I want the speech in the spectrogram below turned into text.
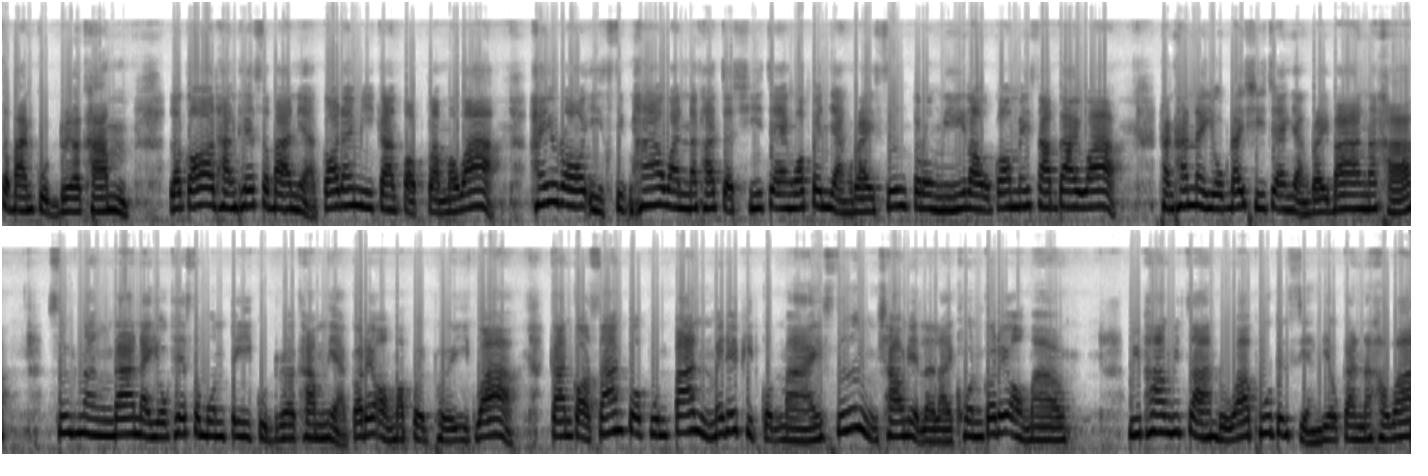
ศบาลกุดเรือคำแล้วก็ทางเทศบาลเนี่ยก็ได้มีการตอบกลับมาว่า ให้รออีก 15 วันนะคะ จะชี้แจงว่าเป็นอย่างไร ซึ่งตรงนี้เราก็ไม่ทราบได้ว่า ทางท่านนายกได้ชี้แจงอย่างไรบ้างนะคะ ซึ่งทางด้านนายกเทศมนตรีกุดเรือคำเนี่ยก็ได้ออกมาเปิดเผยอีกว่า การก่อสร้างตัวปูนปั้นไม่ได้ผิดกฎหมาย ซึ่งชาวเน็ตหลาย ๆ คนก็ได้ออกมา วิพากษ์วิจารณ์หรือว่าพูดเป็นเสียงเดียวกันนะคะว่า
